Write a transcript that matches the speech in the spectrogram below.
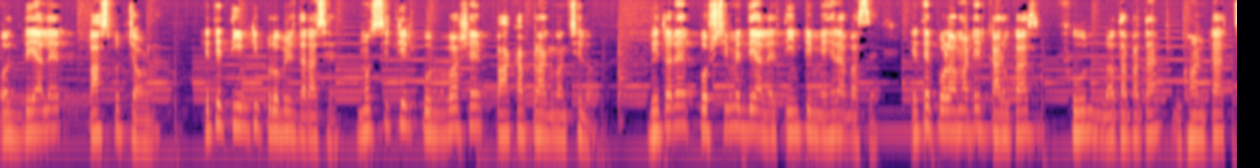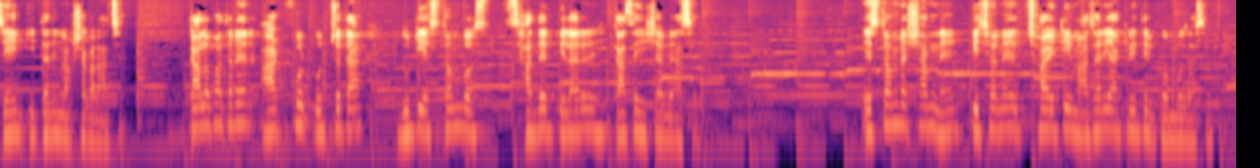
ও দেয়ালের পাঁচ ফুট চওড়া। এতে তিনটি প্রবেশদ্বার আছে। মসজিদটির পূর্ব পাশে পাকা প্রাঙ্গণ ছিল। ভিতরে পশ্চিমের দেয়ালে তিনটি মেহরাব আছে। এতে পোড়ামাটির কারুকাজ, ফুল, লতাপাতা, ঘণ্টা, চেইন ইত্যাদি নকশা করা আছে। কালো পাথরের আট ফুট উচ্চতা দুটি স্তম্ভ ছাদের পিলারের কাছে হিসাবে আছে। স্তম্ভের সামনে পিছনে ছয়টি মাঝারি আকৃতির গম্বুজ আছে।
